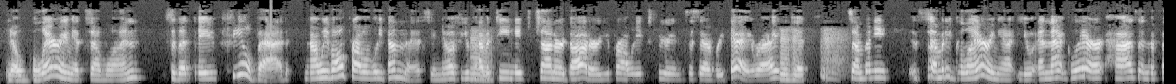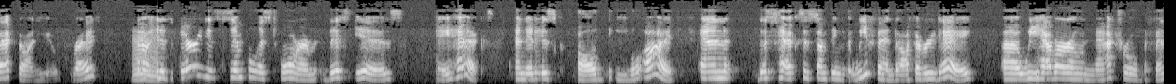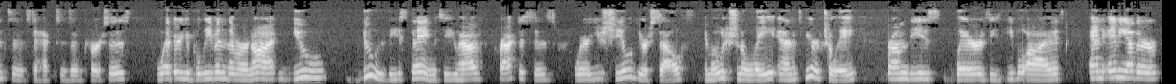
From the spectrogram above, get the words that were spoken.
you know, glaring at someone so that they feel bad. Now we've all probably done this. You know, if you mm. have a hmm. teenage son or daughter, you probably experience this every day, right? Mm-hmm. somebody somebody glaring at you and that glare has an effect on you, right? Mm. Now, in its very simplest form, this is a hex and it is called the evil eye. And this hex is something that we fend off every day. Uh, we have our own natural defenses to hexes and curses whether you believe in them or not, you do these things. You have practices where you shield yourself emotionally and spiritually from these glares, these evil eyes, and any other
